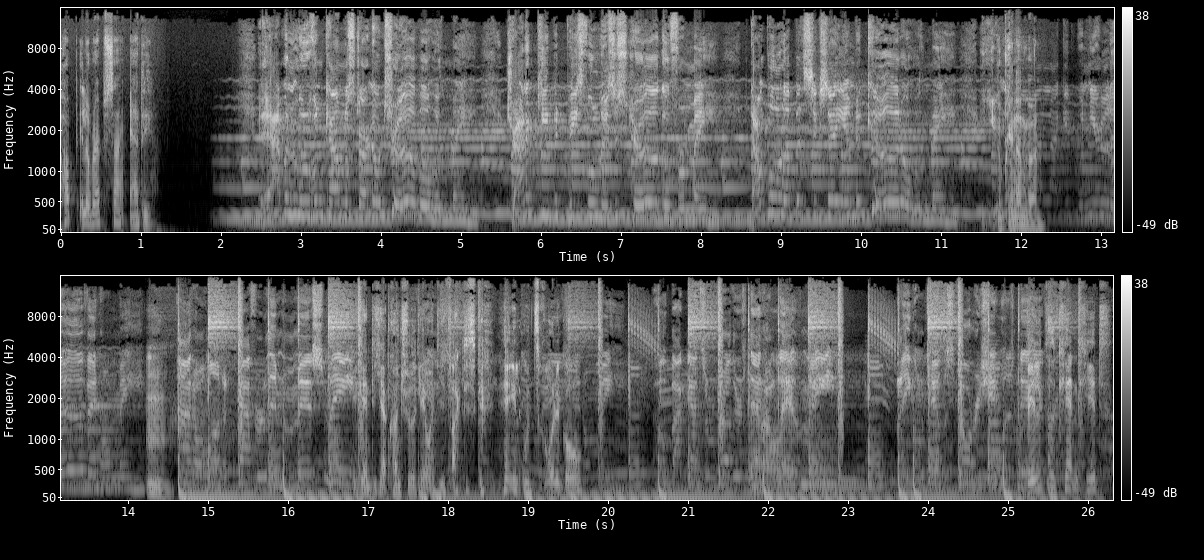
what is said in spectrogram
pop- eller rap-sang er det? I've been moving calm to start no trouble with me. Trying to keep it peaceful is a struggle for me. Don't pull up at 6 a.m. to cuddle with me. You du kender den godt. Mm. Igen, de her countryudgaver, de er faktisk helt utrolig gode. Hvilket kendt hit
